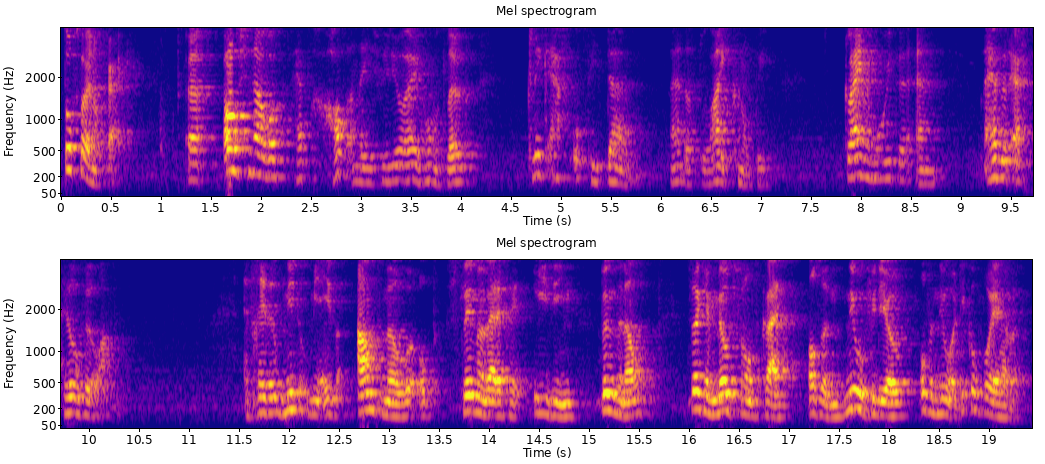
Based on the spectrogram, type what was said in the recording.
tof dat je nog kijkt. Eh, als je nou wat hebt gehad aan deze video en je vond het leuk, klik even op die duim, hè, dat like-knopje. Kleine moeite en we hebben er echt heel veel aan. En vergeet ook niet om je even aan te melden op slimmewerkeneasy.nl, zodat je een mailtje van ons krijgt als we een nieuwe video of een nieuw artikel voor je hebben.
